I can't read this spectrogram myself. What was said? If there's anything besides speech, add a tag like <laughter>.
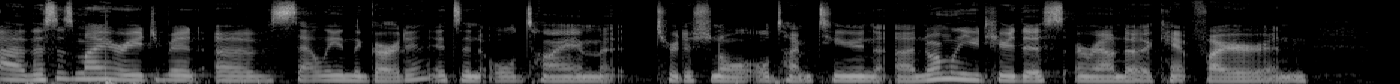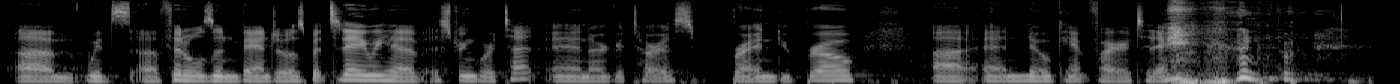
Uh, this is my arrangement of Sally in the Garden. It's an old time, traditional old time tune. Uh, normally you'd hear this around a campfire and um, with uh, fiddles and banjos, but today we have a string quartet and our guitarist Bryan Dubrow, uh, and no campfire today. <laughs>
